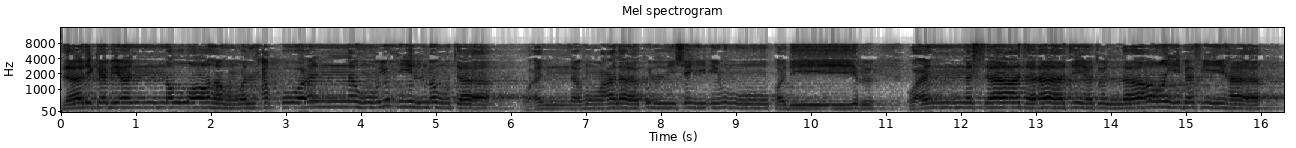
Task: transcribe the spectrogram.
ذلك بأن الله هو الحق وأنه يحيي الموتى وأنه على كل شيء قدير وأن الساعة آتية لا ريب فيها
